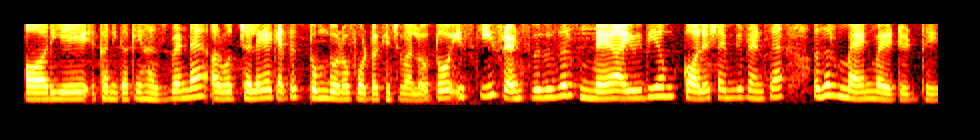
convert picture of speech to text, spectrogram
और ये कनिका के हस्बैंड हैं और वो चले गए कहते तुम दोनों फ़ोटो खिंचवा लो। तो इसकी फ्रेंड्स में से सिर्फ़ मैं आई हुई थी, हम कॉलेज टाइम के फ्रेंड्स हैं और सिर्फ़ मैं इन्वाइटेड थे।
